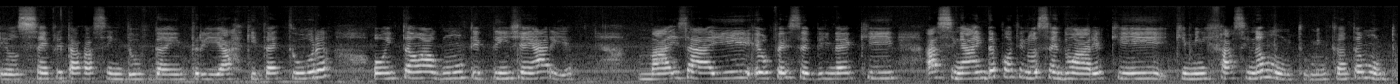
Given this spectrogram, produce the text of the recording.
eu sempre estava assim, dúvida entre arquitetura ou então algum tipo de engenharia. Mas aí eu percebi, né, que assim, ainda continua sendo uma área que, que me fascina muito, me encanta muito.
